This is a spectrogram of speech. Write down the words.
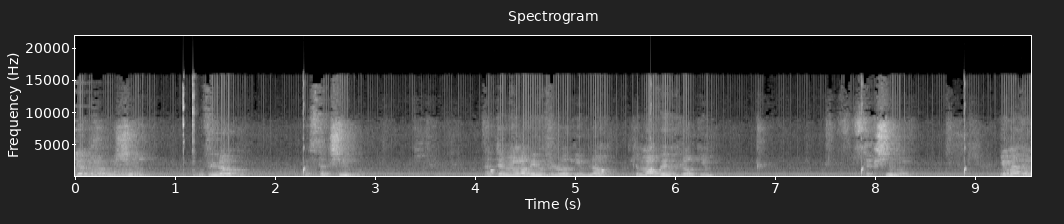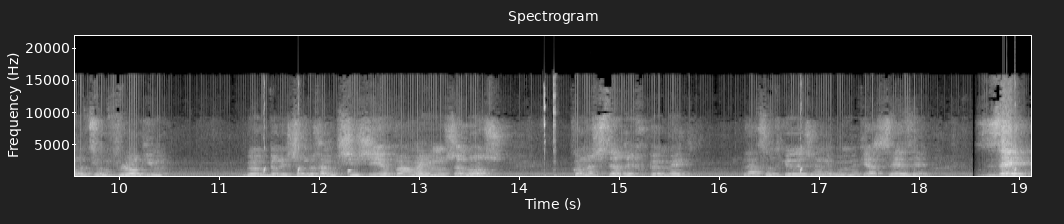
יום חמישי, ולוג. אז תקשיבו. אתם אוהבים ולוגים, לא? אתם אוהבים ולוגים. תקשיבו. אם אתם רוצים ולוגים בראשון וחמישי שיהיה פעמיים או שלוש, כל מה שצריך באמת לעשות כדי שאני באמת אעשה את זה זה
